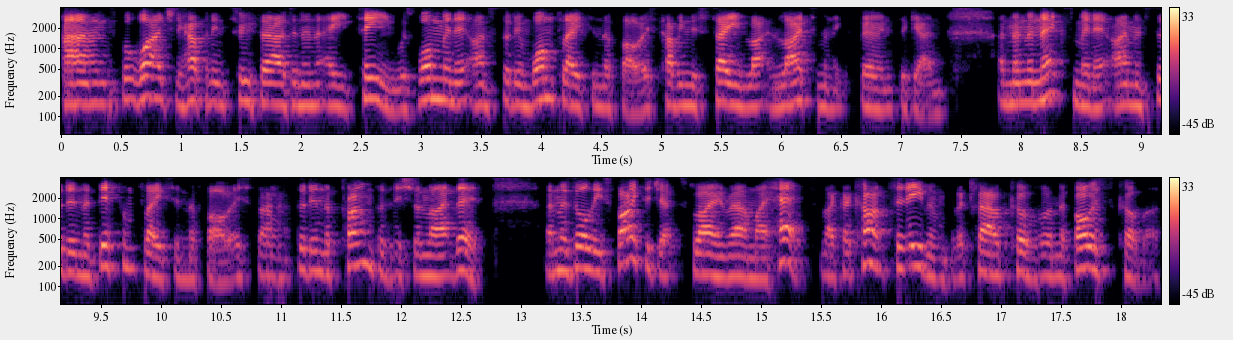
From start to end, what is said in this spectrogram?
And but what actually happened in 2018 was one minute I'm stood in one place in the forest having the same like enlightenment experience again, and then the next minute I'm stood in a different place in the forest. I'm stood in the prone position like this, and there's all these fighter jets flying around my head. Like I can't see them for the cloud cover and the forest cover.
